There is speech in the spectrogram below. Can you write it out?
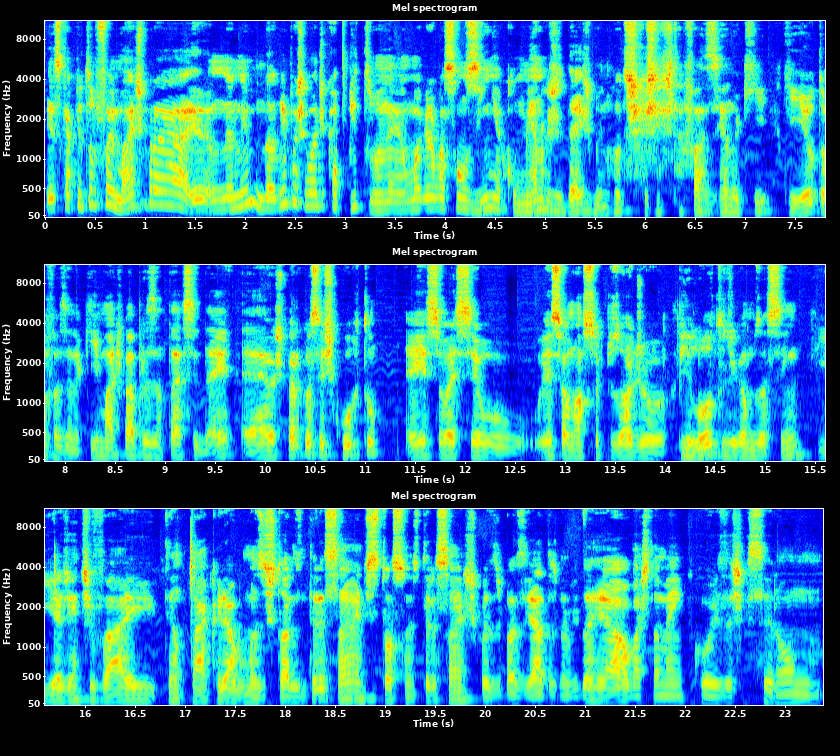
Esse capítulo foi mais pra. Nem, não dá nem pra chamar de capítulo, né? É uma gravaçãozinha com menos de 10 minutos que a gente tá fazendo aqui, que eu tô fazendo aqui, mais para apresentar essa ideia. É, eu espero que vocês curtam. Esse vai ser o. Esse é o nosso episódio piloto, digamos assim. E a gente vai tentar criar algumas histórias interessantes, situações interessantes, coisas baseadas na vida real, mas também coisas que serão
